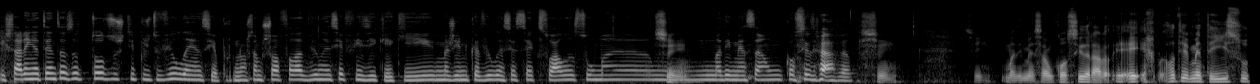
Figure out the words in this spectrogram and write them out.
E estarem atentas a todos os tipos de violência, porque não estamos só a falar de violência física. Aqui imagino que a violência sexual assuma um, uma dimensão considerável. Sim. Sim, uma dimensão considerável. Relativamente a isso,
